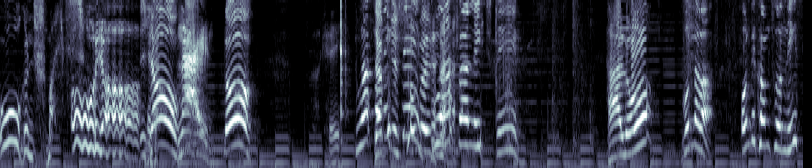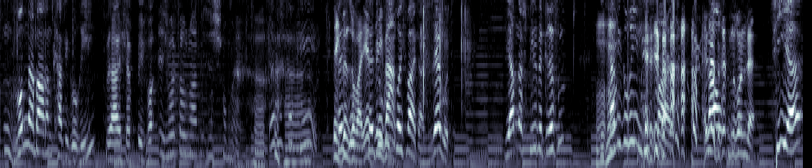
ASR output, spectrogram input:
Ohrenschmalz. Oh ja! Ich auch! Nein! Doch! Okay. Du hast Ich da nicht stehen! Du hast da nicht stehen! Hallo? Wunderbar. Und wir kommen zur nächsten wunderbaren Kategorie. Ja, ich, hab, ich, ich wollte doch noch ein bisschen schummeln. Das ist okay. Ich bin soweit. Jetzt bin ich versuch warm. ruhig weiter. Sehr gut. Wir haben das Spiel begriffen. Die Kategorien diesmal In der dritten Runde. Tier,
